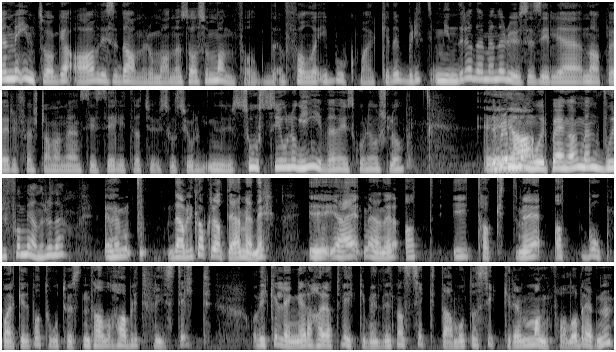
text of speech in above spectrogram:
Men med inntoget av disse dameromanene så har altså mangfoldet i bokmarkedet blitt mindre. Det mener du, Cecilie Naper, førsteamanuensis i litteratursosiologi ved Høgskolen i Oslo. Det ble ja. mange ord på en gang, men hvorfor mener du det? Det er vel ikke akkurat det jeg mener. Jeg mener at i takt med at bokmarkedet på 2000-tallet har blitt fristilt, og vi ikke lenger har hatt virkemidler man sikta mot å sikre mangfoldet og bredden,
